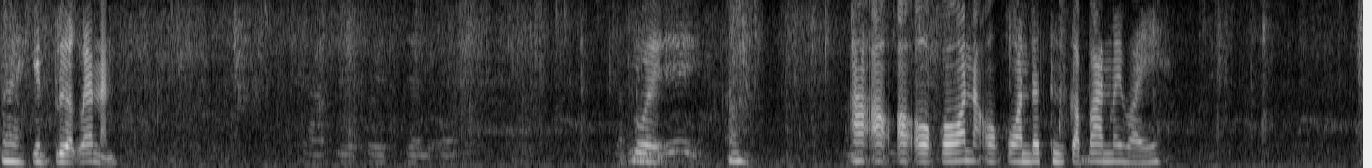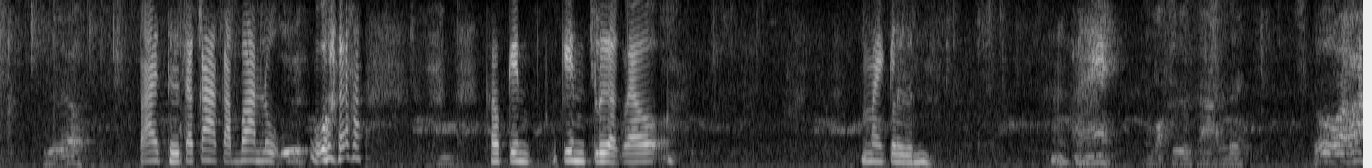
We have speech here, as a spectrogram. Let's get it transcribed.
เอ้ยกินเปลือกแล้วนั่น กล้วยอืมเอาเอาเอาออกก่อนเอาออกก่อนเดี๋ยวถือกลับบ้านไม่ไหวถือเร็วไปถือตะกร้ากลับบ้านลูกเขากินกินเปลือกแล้ว ไม่กลืนแหมเขาบอกคือขาดเลยโอ้มามา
